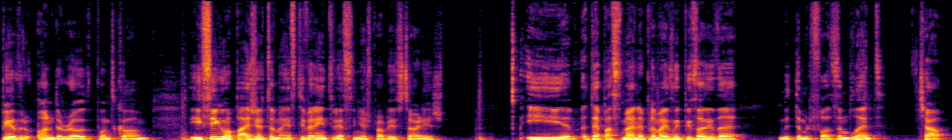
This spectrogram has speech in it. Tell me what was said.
pedroontheroad.com e sigam a página também se tiverem interesse em minhas próprias histórias. E até para a semana para mais um episódio da Metamorfose Ambulante. Tchau!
